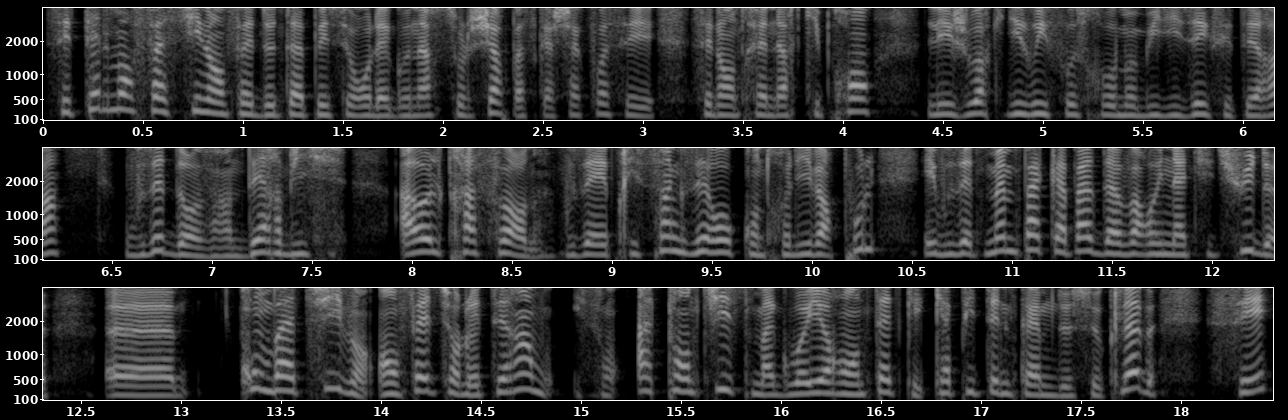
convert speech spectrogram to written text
c'est tellement facile en fait de taper sur Ole Gunnar Solskjaer parce qu'à chaque fois c'est l'entraîneur qui prend, les joueurs qui disent oui, il faut se remobiliser, etc. Vous êtes dans un derby à Old Trafford, vous avez pris 5-0 contre Liverpool et vous n'êtes même pas capable d'avoir une attitude euh, combative en fait sur le terrain. Ils sont attentistes, Maguire en tête qui est capitaine quand même de ce club, c'est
